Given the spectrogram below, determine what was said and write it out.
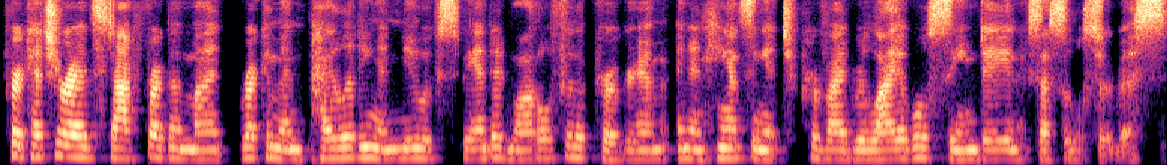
For Catch a Ride, staff recommend, piloting a new expanded model for the program and enhancing it to provide reliable same day and accessible service.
